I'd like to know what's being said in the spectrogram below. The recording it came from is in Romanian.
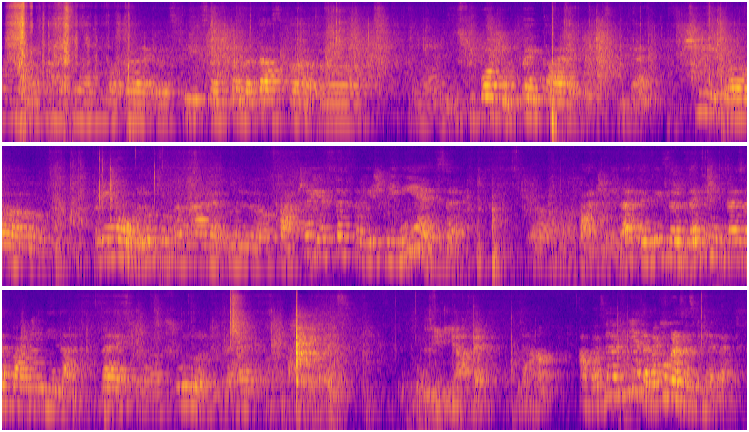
Mai care îl ajută pe uh, scris să-și pregătească uh, uh, suportul pe care îl scrie și uh, primul lucru pe care îl face este să își linieze uh, paginile, întâi să-și delimiteze paginile pe uh, surul de uh, Liniate. da, apoi să le linieze. Pe cum vreți să scrie drept?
